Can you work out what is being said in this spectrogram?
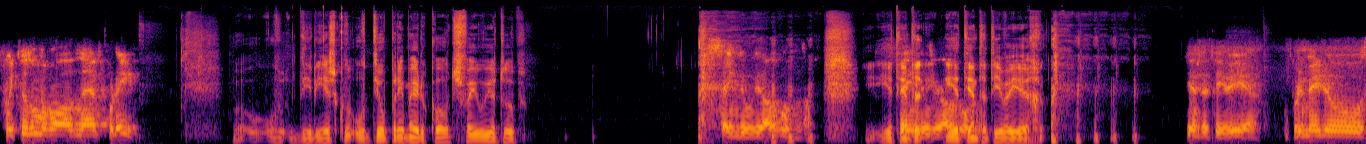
foi tudo uma bola de neve por aí. Dirias que o teu primeiro coach foi o YouTube? Sem dúvida alguma. e, a tenta dúvida e a tentativa e erro? Tentativa e erro. O primeiro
